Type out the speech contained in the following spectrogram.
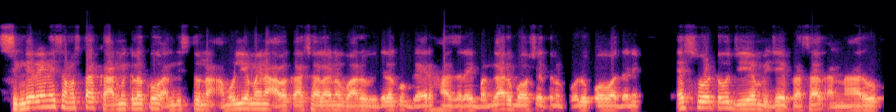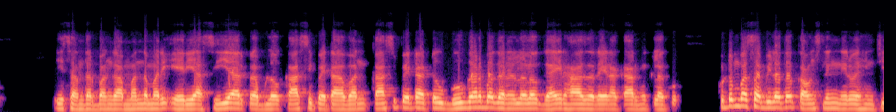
సింగరేణి సంస్థ కార్మికులకు అందిస్తున్న అమూల్యమైన అవకాశాలను వారు విధులకు గైర్హాజరై బంగారు భవిష్యత్తును కోల్పోవద్దని SO to GM Vijay Prasad అన్నారు. ఈ సందర్భంగా మందమరి ఏరియా సిఆర్ క్లబ్లో కాశీపేట వన్ కాశీపేట టూ భూగర్భ గనులలో గైర్హాజరైన కార్మికులకు కుటుంబ సభ్యులతో కౌన్సిలింగ్ నిర్వహించి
